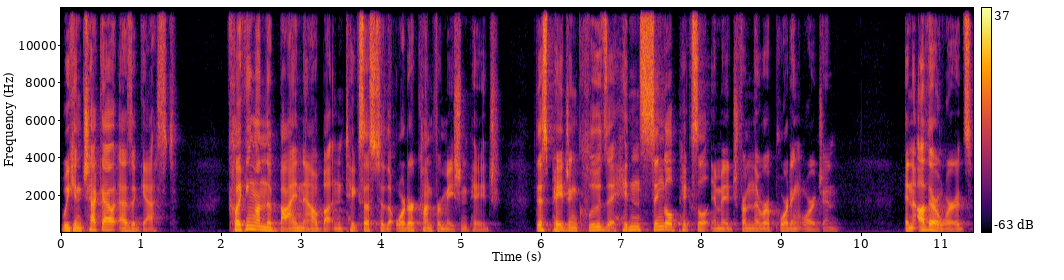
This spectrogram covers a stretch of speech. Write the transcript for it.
We can check out as a guest. Clicking on the Buy Now button takes us to the order confirmation page. This page includes a hidden single pixel image from the reporting origin. In other words,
